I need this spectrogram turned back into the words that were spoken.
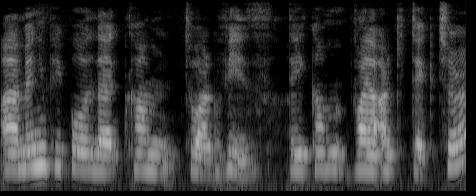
uh, many people that come to ArchViz, they come via architecture,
